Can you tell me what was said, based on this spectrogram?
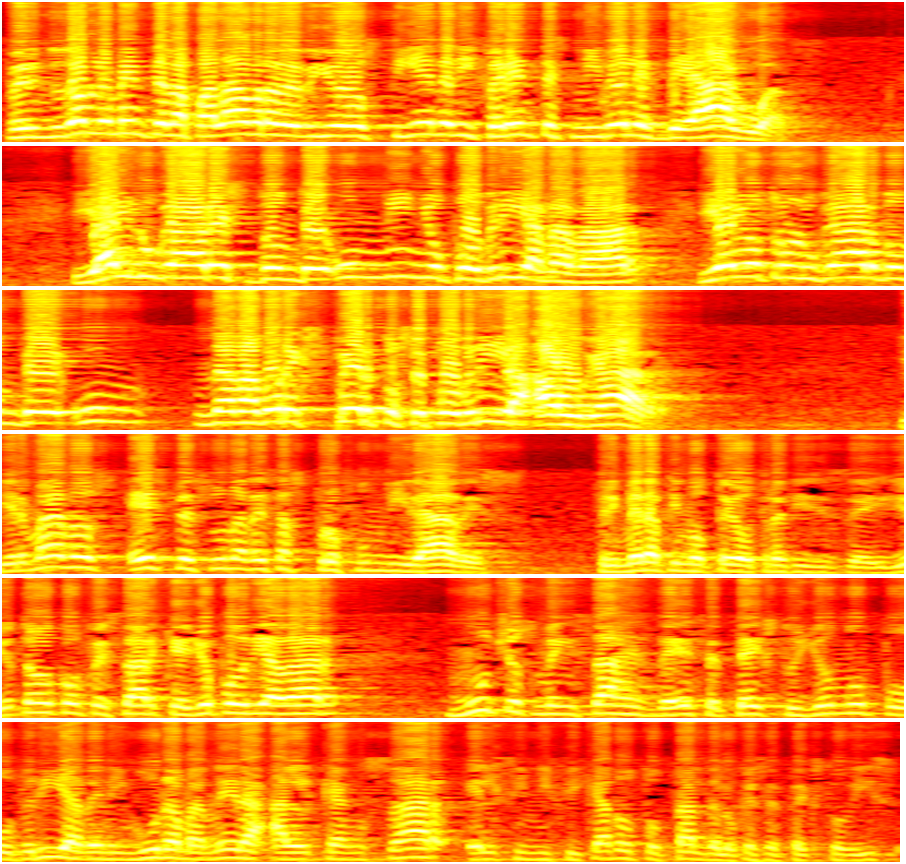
Pero indudablemente la palabra de Dios tiene diferentes niveles de aguas. Y hay lugares donde un niño podría nadar y hay otro lugar donde un nadador experto se podría ahogar. Y hermanos, esta es una de esas profundidades. Primera Timoteo 3:16. Yo tengo que confesar que yo podría dar muchos mensajes de ese texto y yo no podría de ninguna manera alcanzar el significado total de lo que ese texto dice.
